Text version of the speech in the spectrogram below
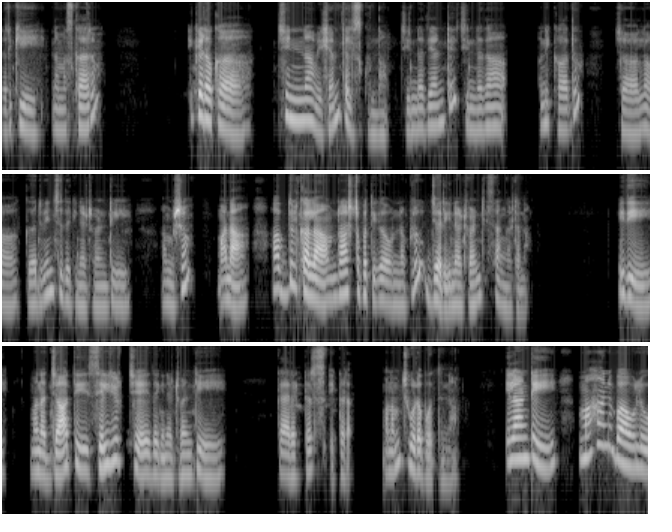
అందరికీ నమస్కారం. ఇక్కడ ఒక చిన్న విషయం తెలుసుకుందాం. చిన్నది అంటే చిన్నదా అని కాదు చాలా గర్వించదగినటువంటి అంశం. మన అబ్దుల్ కలాం రాష్ట్రపతిగా ఉన్నప్పుడు జరిగినటువంటి సంఘటన. ఇది మన జాతి సెల్యూట్ చేయదగినటువంటి క్యారెక్టర్స్ ఇక్కడ మనం చూడబోతున్నాం. ఇలాంటి మహానుభావులు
